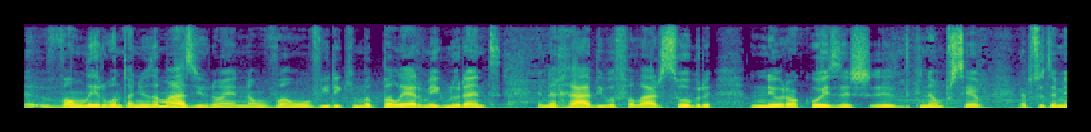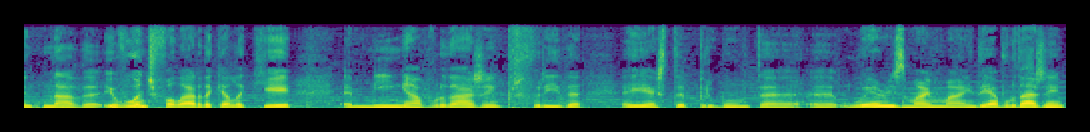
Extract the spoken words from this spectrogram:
Eh, Vão ler o António Damasio, não é? Não vão ouvir aqui uma palerma ignorante na rádio a falar sobre neurocoisas de que não percebe absolutamente nada. Eu vou antes falar daquela que é a minha abordagem preferida a esta pergunta. Where is my mind? É a abordagem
